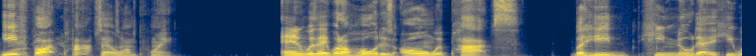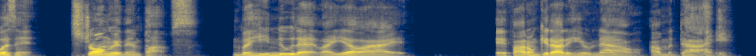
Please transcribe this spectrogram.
he fought Pops at one point and was able to hold his own with Pops. But he he knew that he wasn't stronger than Pops. But he knew that, like, yo, all right, if I don't get out of here now, I'ma die.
